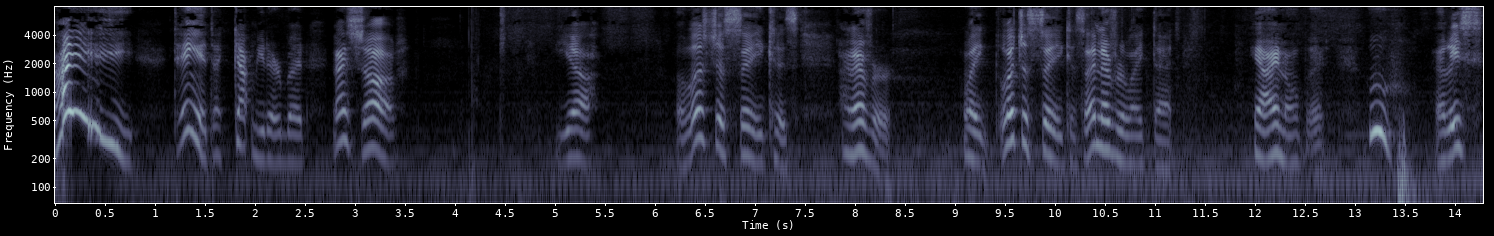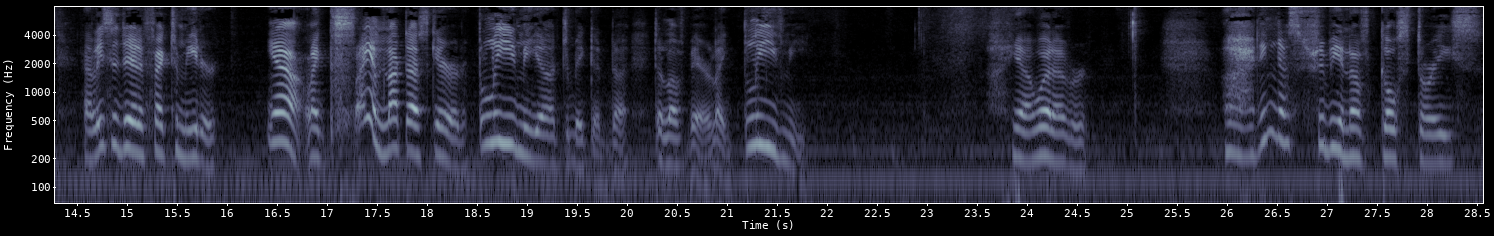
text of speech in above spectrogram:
Hey! Dang it, that got me there, but nice job. Yeah. Well, let's just say, because I never, like, let's just say, because I never liked that. Yeah, I know, but, whew, at least, at least it did affect him either. Yeah, like, I am not that scared. Believe me, uh, Jamaica, the, the love bear. Like, believe me. Yeah, whatever. Uh, I think that should be enough ghost stories.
